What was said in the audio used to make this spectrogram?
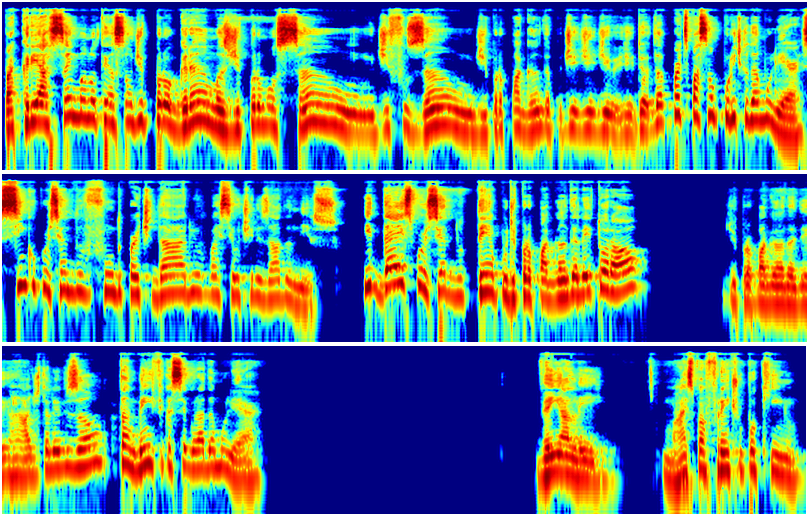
para criação e manutenção de programas de promoção, difusão, de propaganda, de, de- de- de- da participação política da mulher. 5% do fundo partidário vai ser utilizado nisso. E 10% do tempo de propaganda eleitoral, de propaganda de rádio e televisão, também fica assegurado à mulher vem a lei. Mais para frente um pouquinho.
